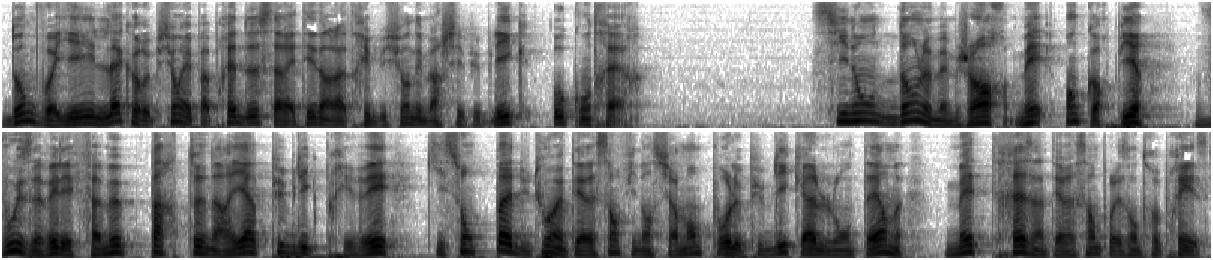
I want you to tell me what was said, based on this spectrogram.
Donc voyez, la corruption n'est pas prête de s'arrêter dans l'attribution des marchés publics, au contraire. Sinon, dans le même genre, mais encore pire, vous avez les fameux partenariats public-privé qui sont pas du tout intéressants financièrement pour le public à long terme, mais très intéressants pour les entreprises.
